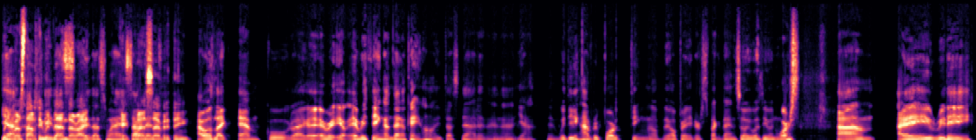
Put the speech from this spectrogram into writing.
When Yeah, you were starting with Blender, right? I- that's when I okay, press everything. I was like M cool like every everything and then okay oh it does that and then uh, yeah we didn't have reporting of the operators back then so it was even worse. Um, I really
